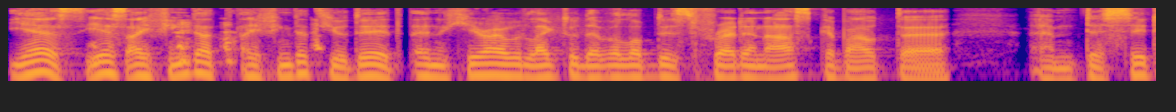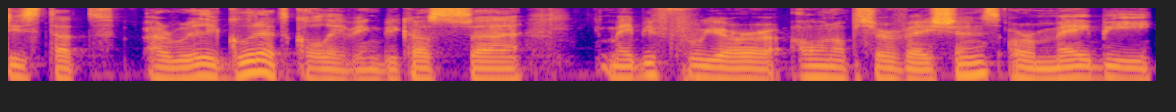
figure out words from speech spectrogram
yes, yes, I think that I think that you did. And here I would like to develop this thread and ask about uh, um, the cities that are really good at co-living, because uh, maybe through your own observations, or maybe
